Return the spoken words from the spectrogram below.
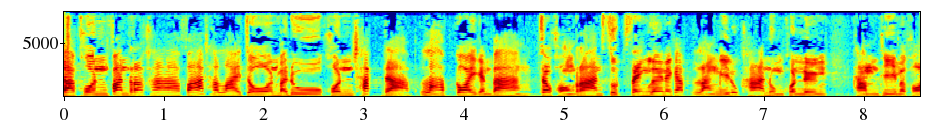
จากคนฟันราคาฟ้าทลายโจรมาดูคนชักดาบลาบก้อยกันบ้าง เจ้าของร้านสุดเซ็งเลยนะครับ หลังมีลูกค้าหนุ่มคนหนึ่งทำทีมาขอ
